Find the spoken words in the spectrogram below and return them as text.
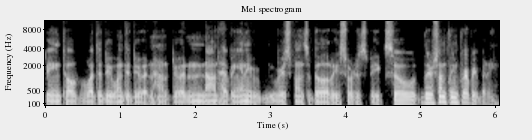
being told what to do, when to do it, and how to do it, and not having any responsibility, so to speak. So there's something for everybody.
